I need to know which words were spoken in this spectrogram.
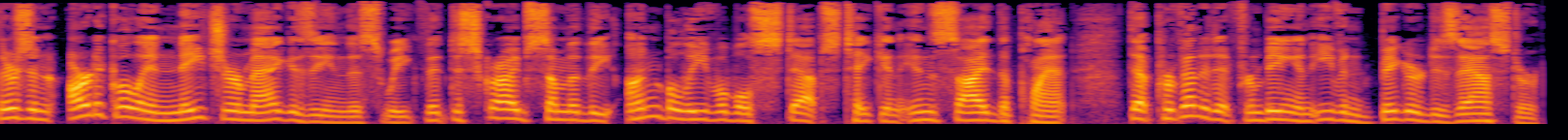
There's an article in Nature magazine this week that describes some of the unbelievable steps taken inside the plant that prevented it from being an even bigger disaster.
